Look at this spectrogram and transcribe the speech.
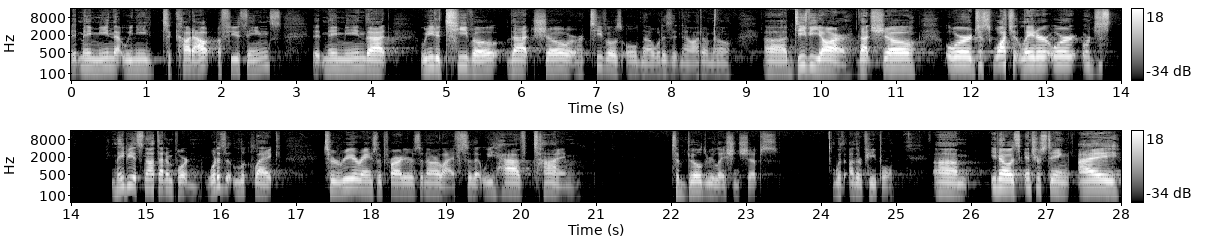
it may mean that we need to cut out a few things. It may mean that we need to TiVo that show, or TiVo's old now. What is it now? I don't know. Uh, DVR that show, or just watch it later, or, or just maybe it's not that important. What does it look like to rearrange the priorities in our life so that we have time to build relationships with other people? Um, you know, it's interesting. I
